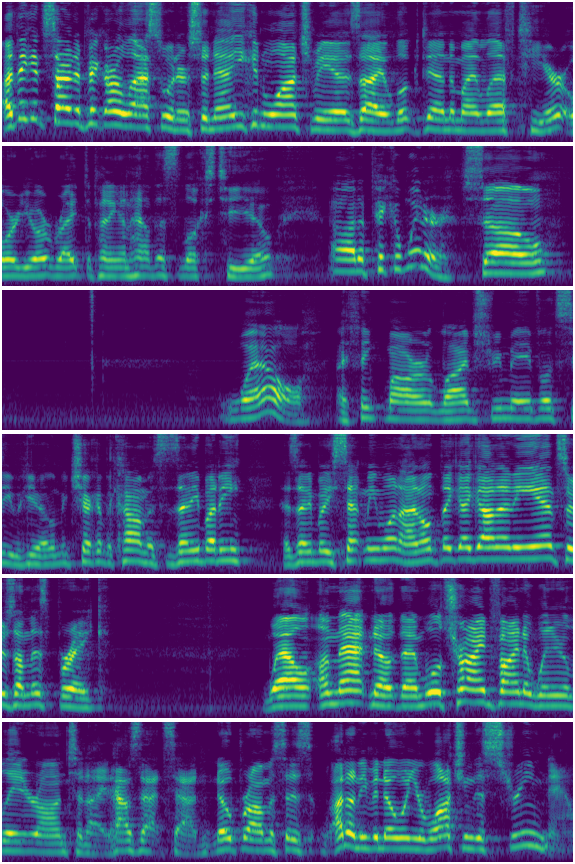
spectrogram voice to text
I think it's time to pick our last winner. So now you can watch me as I look down to my left here, or your right, depending on how this looks to you, uh, to pick a winner. So, well, I think our live stream may have. Let's see here. Let me check in the comments. Has anybody has anybody sent me one? I don't think I got any answers on this break. Well, on that note, then we'll try and find a winner later on tonight. How's that sound? No promises. I don't even know when you're watching this stream now.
